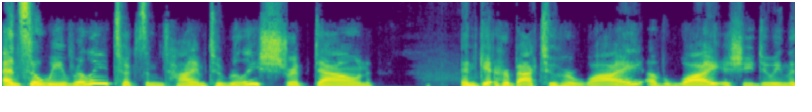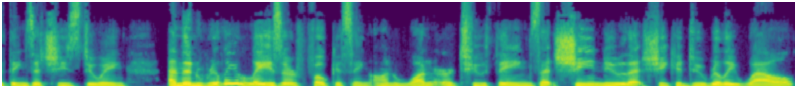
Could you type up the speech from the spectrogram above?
And so we really took some time to really strip down and get her back to her why of why is she doing the things that she's doing and then really laser focusing on one or two things that she knew that she could do really well.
